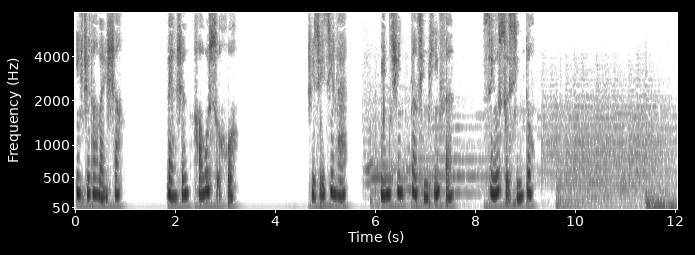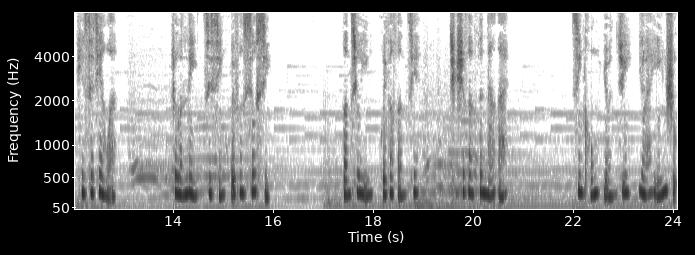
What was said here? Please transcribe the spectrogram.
一直到晚上，两人毫无所获，只觉近来援军调遣频繁，似有所行动。天色渐晚，周文丽自行回房休息。房秋莹回到房间，却是万分难挨，惊恐宇文君又来淫辱。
